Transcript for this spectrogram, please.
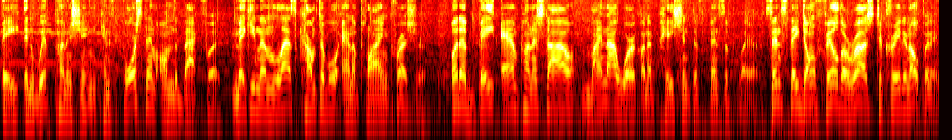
bait and with punishing can force them on the back foot, making them less comfortable and applying pressure. But a bait and punish style might not work on a patient defensive player, since they don't feel the rush to create an opening.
